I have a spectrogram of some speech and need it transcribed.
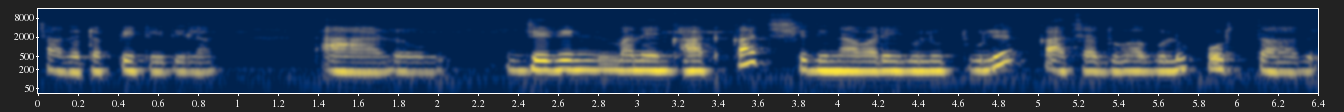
চাদরটা পেতে দিলাম। আর যেদিন মানে ঘাট কাজ, সেদিন আবার এগুলো তুলে কাঁচা ধোয়াগুলো করতে হবে।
